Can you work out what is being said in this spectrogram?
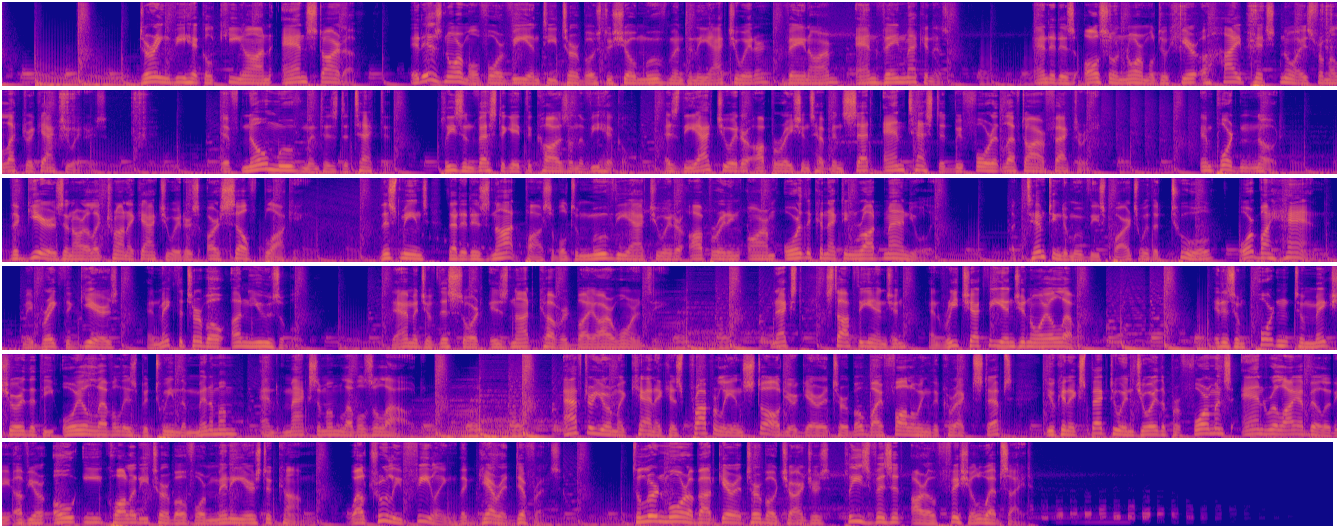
During vehicle key on and startup, it is normal for VNT turbos to show movement in the actuator, vane arm, and vane mechanism and it is also normal to hear a high-pitched noise from electric actuators. If no movement is detected, please investigate the cause on the vehicle, as the actuator operations have been set and tested before it left our factory. Important note, the gears in our electronic actuators are self-blocking. This means that it is not possible to move the actuator operating arm or the connecting rod manually. Attempting to move these parts with a tool or by hand may break the gears and make the turbo unusable. Damage of this sort is not covered by our warranty. Next, stop the engine and recheck the engine oil level. It is important to make sure that the oil level is between the minimum and maximum levels allowed. After your mechanic has properly installed your Garrett Turbo by following the correct steps, you can expect to enjoy the performance and reliability of your OE quality turbo for many years to come, while truly feeling the Garrett difference. To learn more about Garrett turbochargers, please visit our official website.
